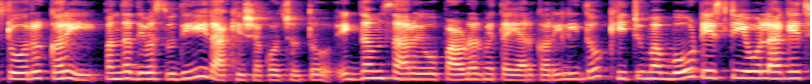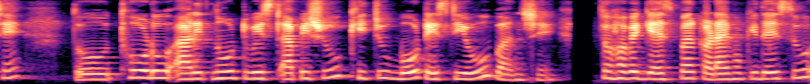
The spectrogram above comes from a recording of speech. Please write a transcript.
સ્ટોર કરી પંદર દિવસ સુધી રાખી શકો છો. તો એકદમ સારો એવો પાવડર મેં તૈયાર કરી લીધો. ખીચુમાં બહુ ટેસ્ટી એવો લાગે છે. તો થોડું આ રીતનું ટ્વિસ્ટ આપીશું, ખીચું બહુ ટેસ્ટી એવું બનશે. તો હવે ગેસ પર કડાઈ મૂકી દઈશું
